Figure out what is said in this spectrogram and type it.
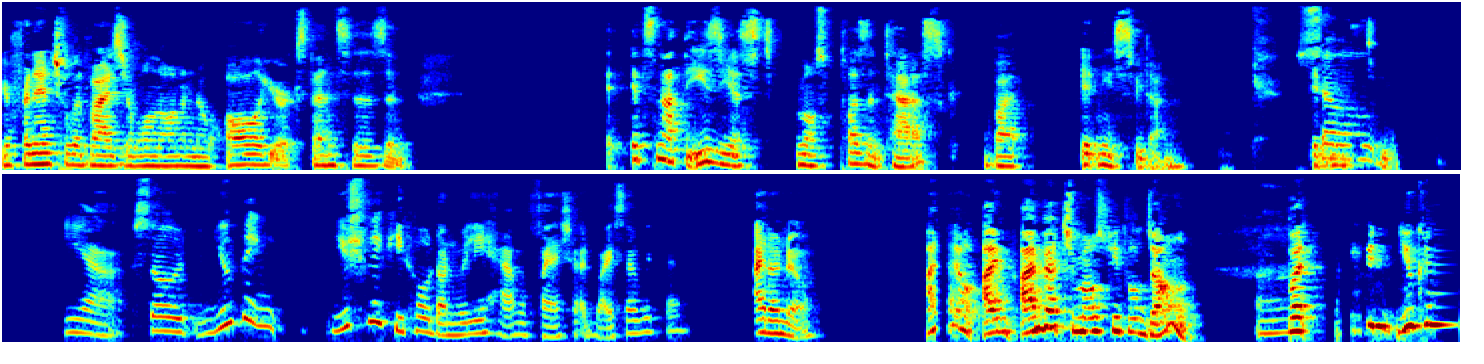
your financial advisor will want to know all your expenses and it's not the easiest, most pleasant task, but it needs to be done. So, yeah. So you think usually people don't really have a financial advisor with them? I don't know. I don't. I I bet you most people don't. Uh, but you can, you can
